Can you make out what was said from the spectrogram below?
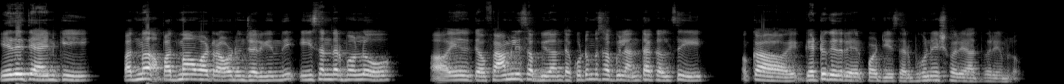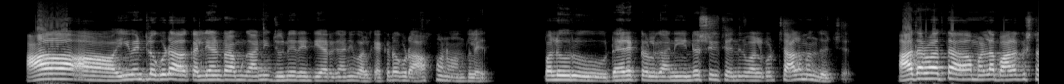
ఏదైతే ఆయనకి పద్మ పద్మ అవార్డు రావడం జరిగింది ఈ సందర్భంలో ఆ, ఏదైతే ఫ్యామిలీ సభ్యులంతా కుటుంబ సభ్యులంతా కలిసి ఒక గెట్ టుగెదర్ ఏర్పాటు చేశారు భువనేశ్వరి ఆధ్వర్యంలో. ఆ ఈవెంట్లో కూడా కళ్యాణ్ రామ్ కానీ జూనియర్ ఎన్టీఆర్ కానీ వాళ్ళకి ఎక్కడ కూడా ఆహ్వానం అందలేదు. పలువురు డైరెక్టర్లు కానీ ఇండస్ట్రీకి చెందిన వాళ్ళు కూడా చాలామంది వచ్చారు. ఆ తర్వాత మళ్ళీ బాలకృష్ణ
